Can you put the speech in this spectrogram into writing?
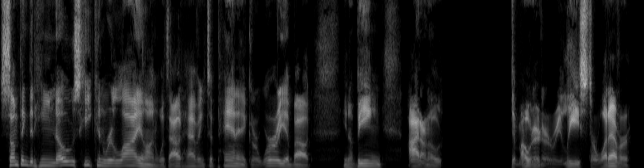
something that he knows he can rely on without having to panic or worry about, you know, being, I don't know, demoted or released or whatever,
